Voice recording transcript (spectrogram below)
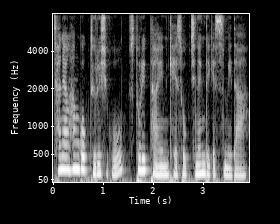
찬양 한 곡 들으시고 스토리타임 계속 진행되겠습니다.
